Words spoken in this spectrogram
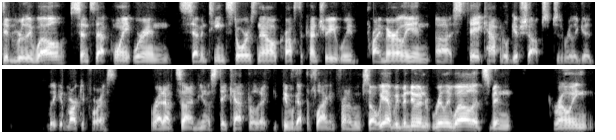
did really well. Since that point, we're in 17 stores now across the country. We primarily in uh, state capitol gift shops, which is a really good, really good market for us. Right outside, you know, state capitol, people got the flag in front of them. So yeah, we've been doing really well. It's been growing.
